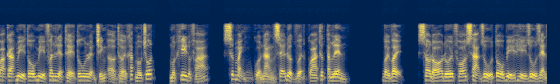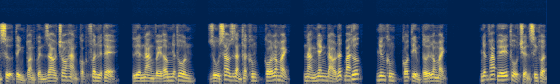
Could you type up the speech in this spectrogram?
qua cả mỹ tô mỹ phân liệt thể tu luyện chính ở thời khắc mấu chốt, một khi đột phá, sức mạnh của nàng sẽ được vượt qua thức tăng lên. Bởi vậy, sau đó đối phó xạ rủ tô bị hỉ dù rèn sự tỉnh toàn quyền giao cho hạn cọc phân liệt thể, liền nàng về âm nhất thôn, dù sao giản thật không có long mạch, nàng nhanh đào đất ba thước, nhưng không có tìm tới long mạch. Nhân pháp huế thổ chuyển sinh thuật.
